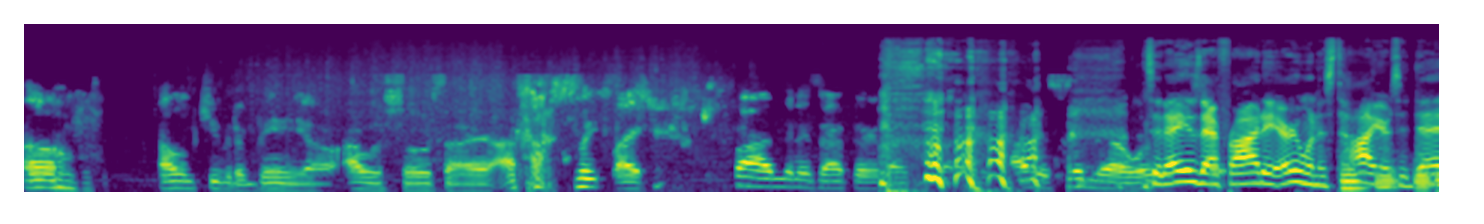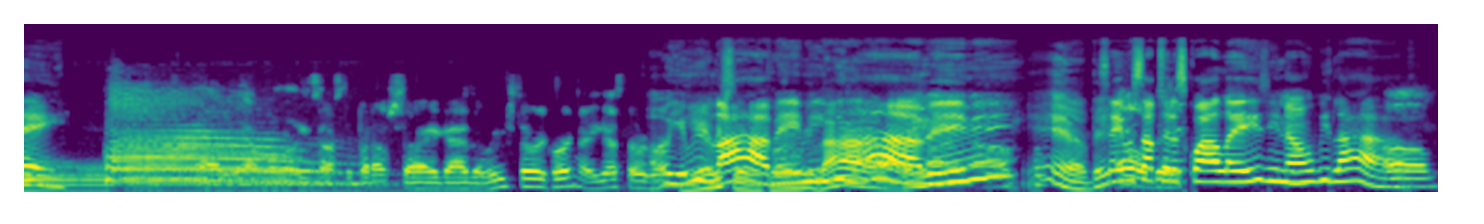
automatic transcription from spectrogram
Um, I'm keeping a bean, y'all. I was so tired. I fell asleep like five minutes after. Like, I was sitting there. Today is that Friday. Everyone is tired today. Oh, yeah, I'm a little exhausted, but I'm sorry, guys. Are we still recording? Are you guys still recording? Oh yeah, we Yeah, live, recording. baby. We We live, live, baby. Yeah, baby. Say what's Oh, up to the baby. Squadlaes. You know, we live. Um,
